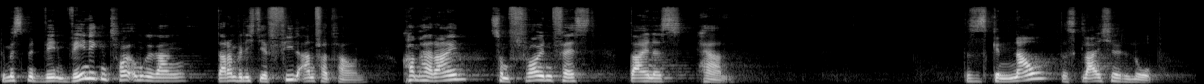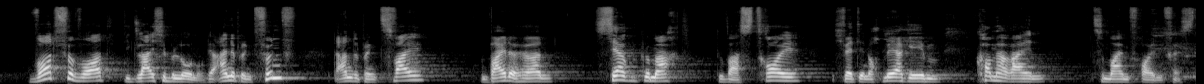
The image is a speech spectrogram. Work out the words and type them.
Du bist mit wenigen treu umgegangen, darum will ich dir viel anvertrauen. Komm herein zum Freudenfest deines Herrn. Das ist genau das gleiche Lob. Wort für Wort die gleiche Belohnung. Der eine bringt fünf, der andere bringt zwei und beide hören, sehr gut gemacht, du warst treu, ich werde dir noch mehr geben, komm herein zu meinem Freudenfest.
